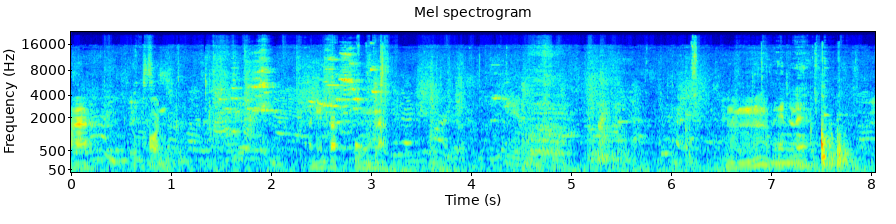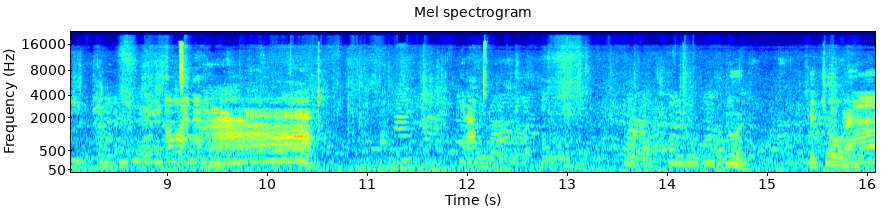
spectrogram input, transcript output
มาทุก คน อันนี้แบบปรุงแล้วอืมเผ็ดเลยเฮ้ยอร่อยนะพี่รักดูดดูดนู่นทิชชู่ไง อ่า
